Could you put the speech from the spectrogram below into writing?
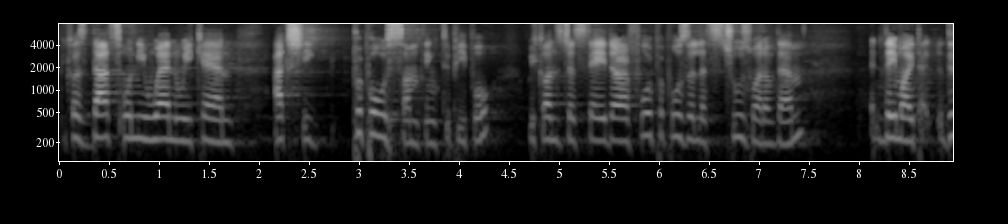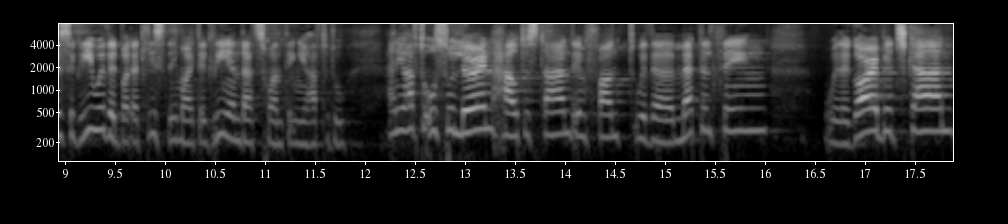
because that's only when we can actually propose something to people. We can't just say there are four proposals, let's choose one of them. They might disagree with it, but at least they might agree, and that's one thing you have to do. And you have to also learn how to stand in front with a metal thing, with a garbage can,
